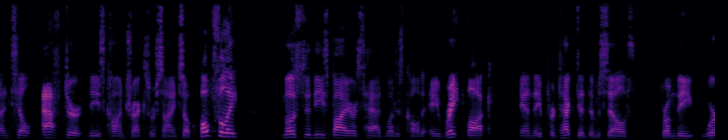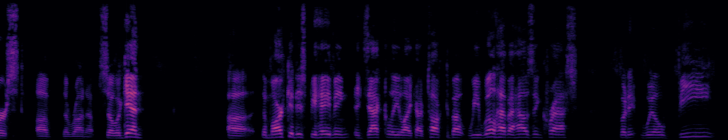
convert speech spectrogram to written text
until after these contracts were signed. So hopefully, most of these buyers had what is called a rate lock and they protected themselves from the worst of the run up. So, again, uh, the market is behaving exactly like I've talked about. We will have a housing crash, but it will be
